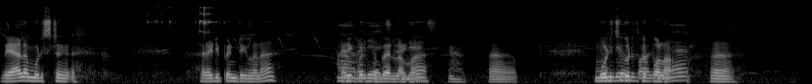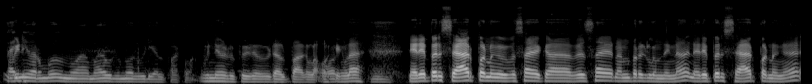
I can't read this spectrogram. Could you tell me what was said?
வேலை முடிச்சிட்டுங்க. ரெடி பண்ணிட்டீங்களாண்ணா? ரெடி கொடுத்து போயிடலாமா? ஆ. முடிச்சு கொடுத்துட்டு போகலாம். ஆ. தண்ணி வரும்போது மறுபடியும் இன்னொரு வீடியோவில் பார்க்கலாம். இன்னொரு வீடியோ வீடியோவில் பார்க்கலாம். ஓகேங்களா? நிறைய பேர் ஷேர் பண்ணுங்கள் விவசாய க விவசாய நண்பர்கள் இருந்தீங்கன்னா நிறைய பேர் ஷேர் பண்ணுங்கள்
